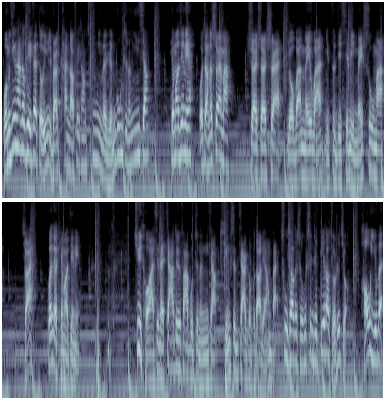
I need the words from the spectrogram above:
我们经常都可以在抖音里边看到非常聪明的人工智能音箱。天猫精灵，我长得帅吗？帅帅帅，有完没完？你自己心里没数吗？小爱，关掉天猫精灵。巨头啊，现在扎堆发布智能音箱，平时的价格不到两百，促销的时候甚至跌到九十九。毫无疑问，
